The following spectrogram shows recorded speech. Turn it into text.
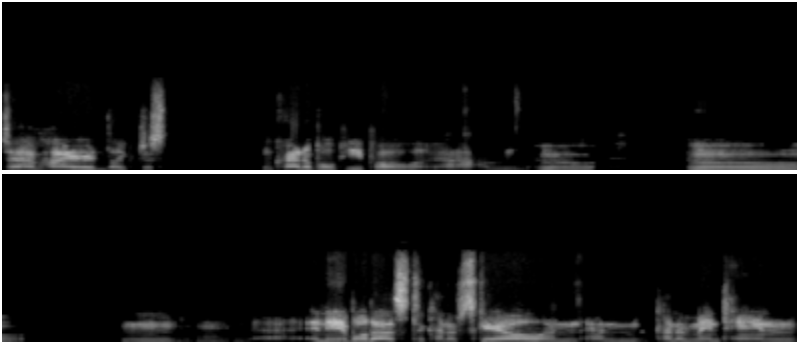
to have hired like just incredible people um, who who enabled us to kind of scale and and kind of maintain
